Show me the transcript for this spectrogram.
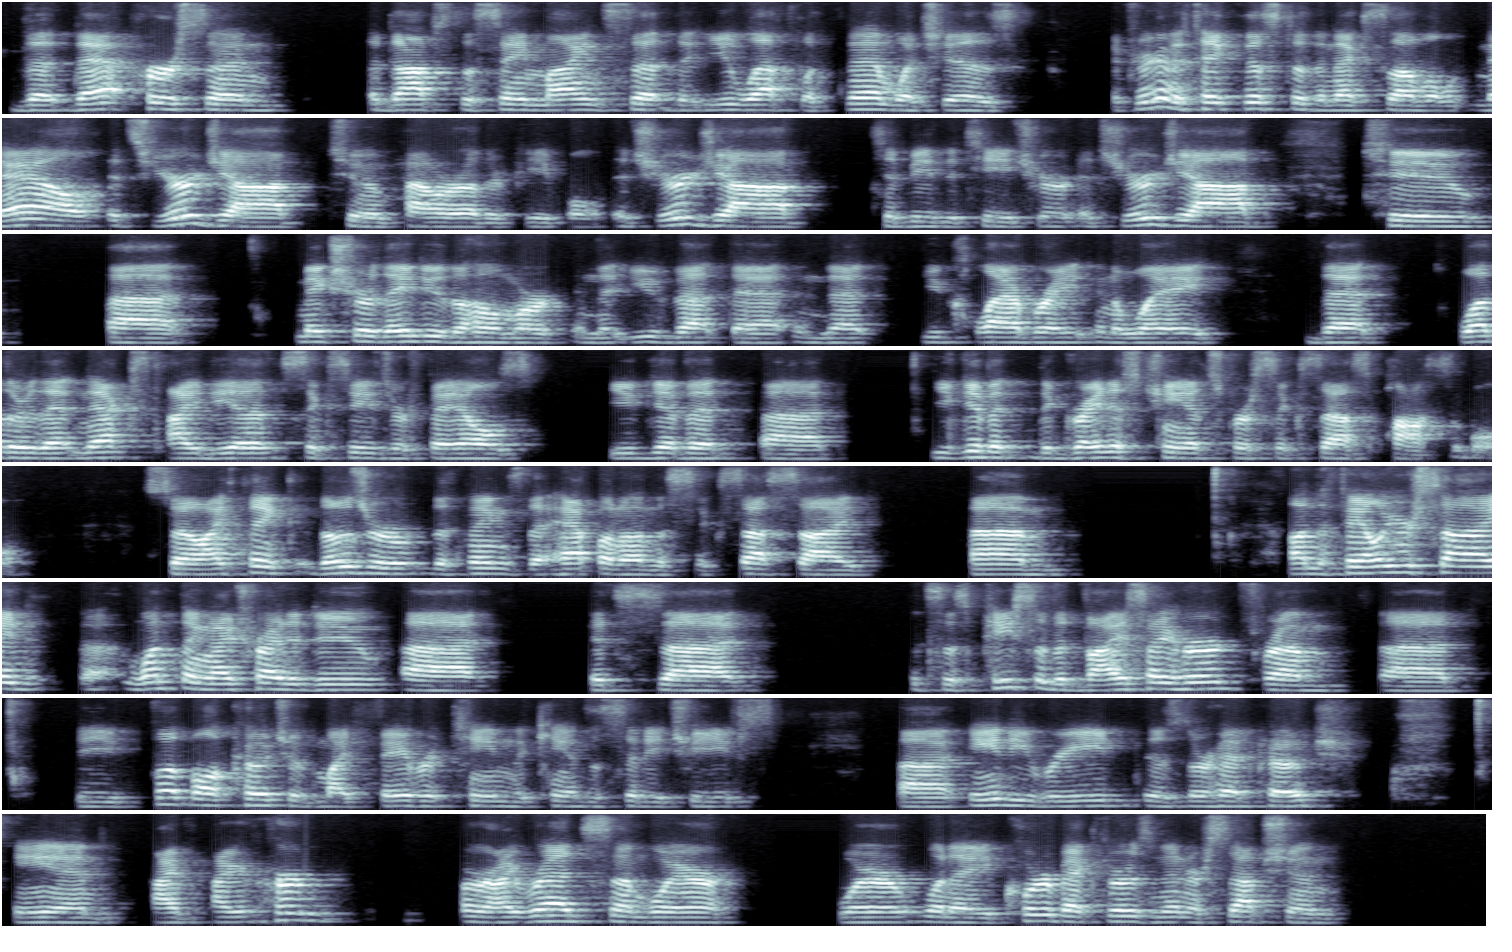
that that person adopts the same mindset that you left with them, which is if you're going to take this to the next level, now it's your job to empower other people. It's your job to be the teacher. It's your job to uh, make sure they do the homework and that you vet that and that you collaborate in a way that whether that next idea succeeds or fails, you give it uh, you give it the greatest chance for success possible. So I think those are the things that happen on the success side. Um, on the failure side, uh, one thing I try to do uh, it's uh, it's this piece of advice I heard from uh, the football coach of my favorite team, the Kansas City Chiefs. Uh, Andy Reid is their head coach. And I, I heard or I read somewhere where when a quarterback throws an interception,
